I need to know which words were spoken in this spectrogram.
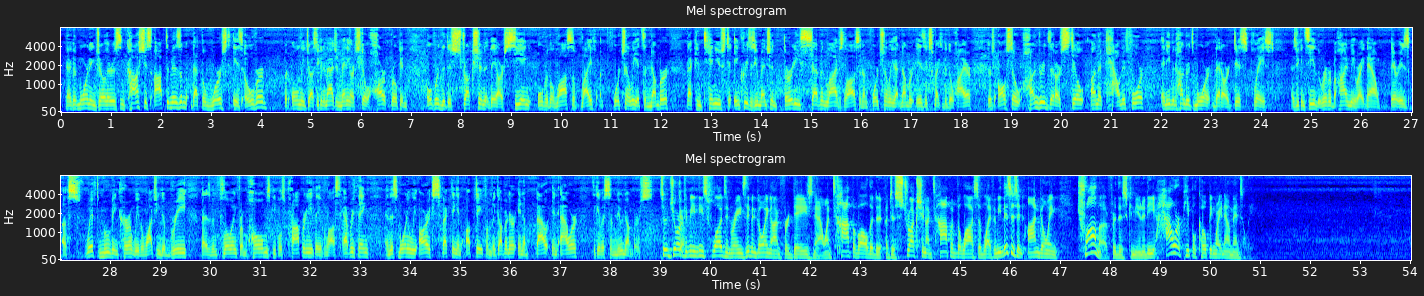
Yeah, good morning, Joe. There is some cautious optimism that the worst is over but only just. You can imagine many are still heartbroken over the destruction they are seeing, over the loss of life. Unfortunately, it's a number that continues to increase. As you mentioned, 37 lives lost, and unfortunately, that number is expected to go higher. There's also hundreds that are still unaccounted for, and even hundreds more that are displaced. As you can see the river behind me right now, there is a swift moving current. We've been watching debris that has been flowing from homes, people's property. They've lost everything. And this morning we are expecting an update from the governor in about an hour to give us some new numbers. So, George, I mean, these floods and rains, they've been going on for days now, on top of all the de uh, destruction, on top of the loss of life. I mean, this is an ongoing trauma for this community. How are people coping right now mentally?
